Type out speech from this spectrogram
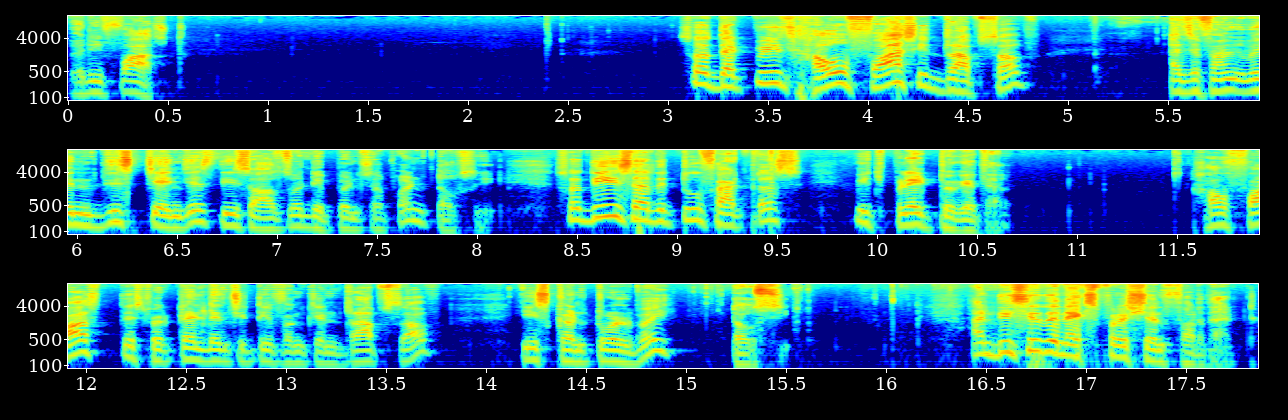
very fast. So that means how fast it drops off as a function when this changes this also depends upon tau c. So these are the two factors which play together. How fast the spectral density function drops off is controlled by tau c and this is an expression for that.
